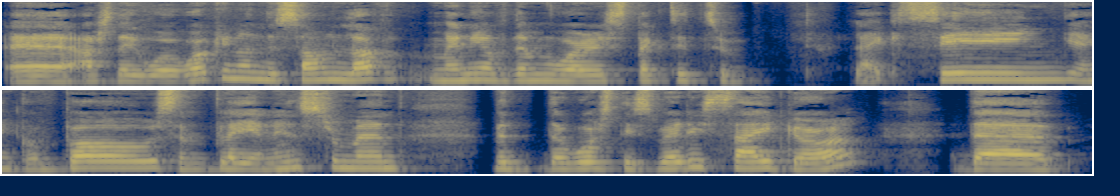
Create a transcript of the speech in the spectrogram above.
Uh, as they were working on the sound lab, many of them were expected to like sing and compose and play an instrument. But there was this very shy girl that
